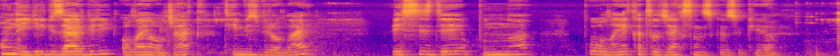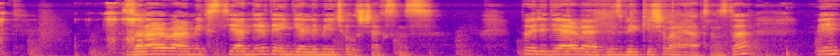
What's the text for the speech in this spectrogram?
Onunla ilgili güzel bir olay olacak. Temiz bir olay. Ve siz de bununla bu olaya katılacaksınız gözüküyor. Zarar vermek isteyenleri de engellemeye çalışacaksınız. Böyle değer verdiğiniz bir kişi var hayatınızda. Ve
